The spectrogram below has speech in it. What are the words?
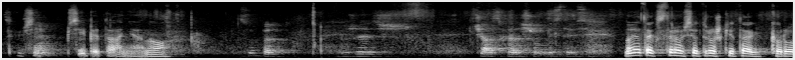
Це всі, всі питання. Ну. Супер. Вже час хорошо вмістився. ну, я так старався трошки так.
